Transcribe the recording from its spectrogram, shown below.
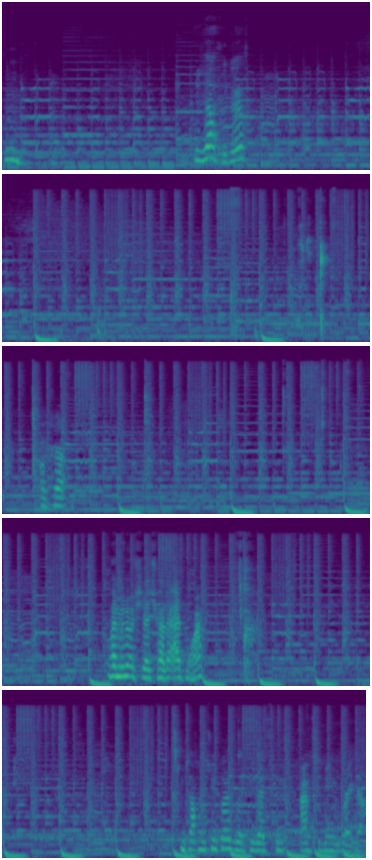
Hmm. Is that good? Okay. Let me know, should I try to add more? I'm talking to you guys like you guys can actually be right now.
